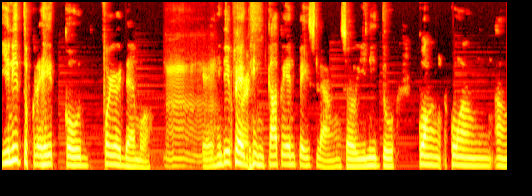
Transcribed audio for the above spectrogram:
you need to create code for your demo. Mm, Okay, hindi of course. copy and paste lang. So you need to kung kung ang ang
